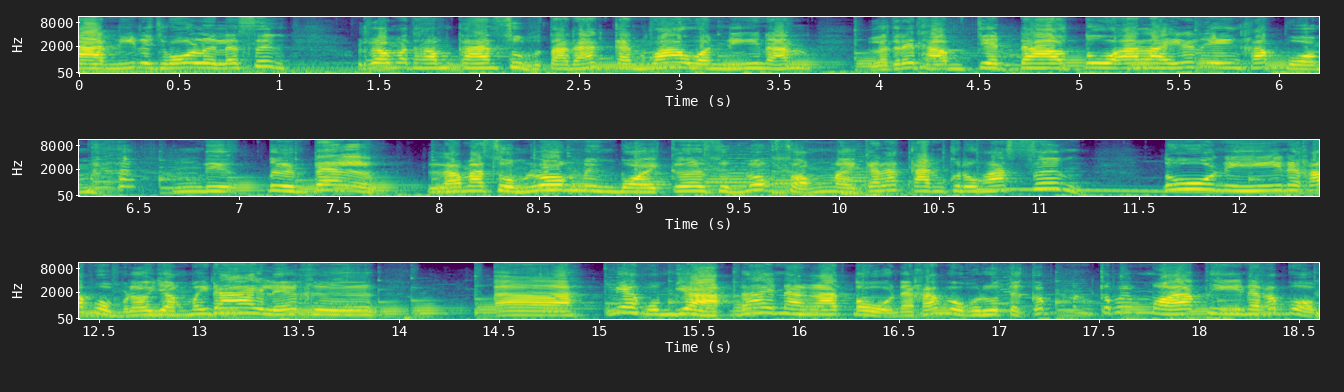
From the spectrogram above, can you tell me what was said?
การนี้โดยเฉพาะเลยและซึ่งเรามาทำการสุ่มสตาร์ดัตกันว่าวันนี้นั้น เราจะได้ทำเจ็ดดาวตัวอะไรนั่นเองครับผมตื่นเต้นเรามาสุ่มโลกหนึ่งบ่อยเกินสุ่มโลกสองหน่อยก็แล้วกันคุณดูฮะซึ่งตู้นี้นะครับผมเรายังไม่ได้เลยคือ อ่อเนี่ยผมอยากได้นางาโตะนะครับผมก็ดูแต่ก็มันก็ไม่เหมาะสักทีนะครับผม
